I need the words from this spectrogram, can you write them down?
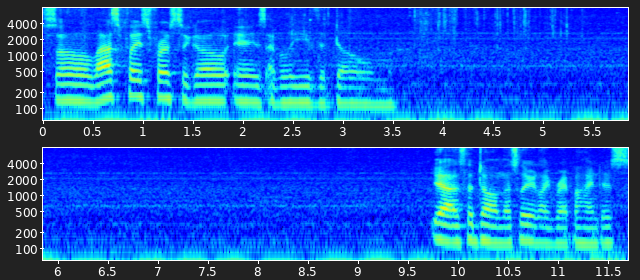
So last place for us to go is I believe the dome. Yeah, it's the dome. That's literally like right behind us.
